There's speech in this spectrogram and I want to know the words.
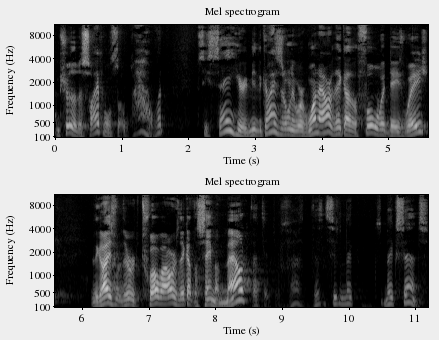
I'm sure the disciples, thought, wow, what's he saying here? I mean, the guys that only work one hour, they got the full day's wage. And the guys that work 12 hours, they got the same amount? That doesn't seem to make, make sense.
